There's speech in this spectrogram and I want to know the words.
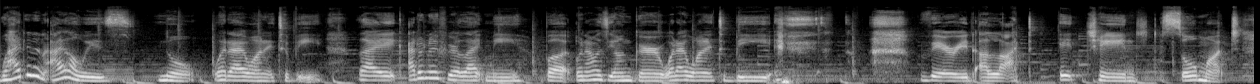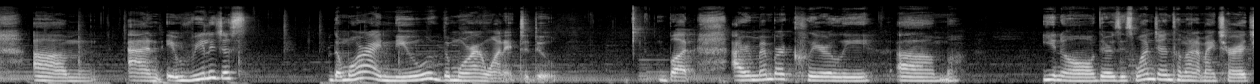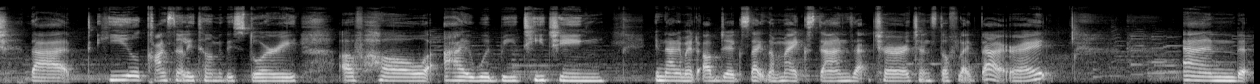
why didn't I always know what I wanted to be? Like, I don't know if you're like me, but when I was younger, what I wanted to be varied a lot. It changed so much. Um, and it really just the more I knew, the more I wanted to do. But I remember clearly, um, you know, there's this one gentleman at my church that he'll constantly tell me this story of how I would be teaching inanimate objects like the mic stands at church and stuff like that, right? And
